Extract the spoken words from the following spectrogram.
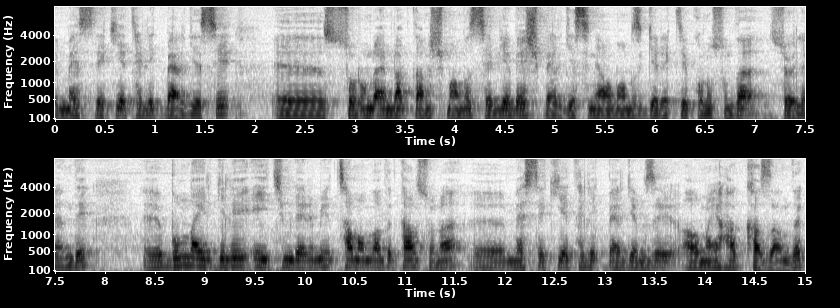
e, mesleki yeterlilik belgesi, e, sorumlu emlak danışmanlığı seviye 5 belgesini almamız gerektiği konusunda söylendi. E, Bununla ilgili eğitimlerimi tamamladıktan sonra mesleki yeterlilik belgemizi almaya hak kazandık.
